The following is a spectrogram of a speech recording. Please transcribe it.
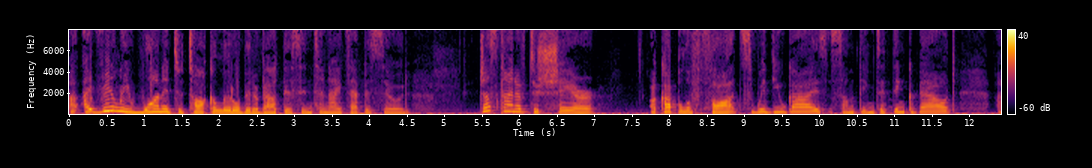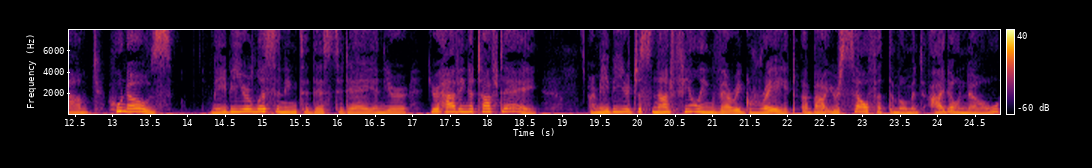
I really wanted to talk a little bit about this in tonight's episode, just kind of to share a couple of thoughts with you guys, something to think about. Um, who knows? Maybe you're listening to this today and you're you're having a tough day. Or maybe you're just not feeling very great about yourself at the moment. I don't know.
